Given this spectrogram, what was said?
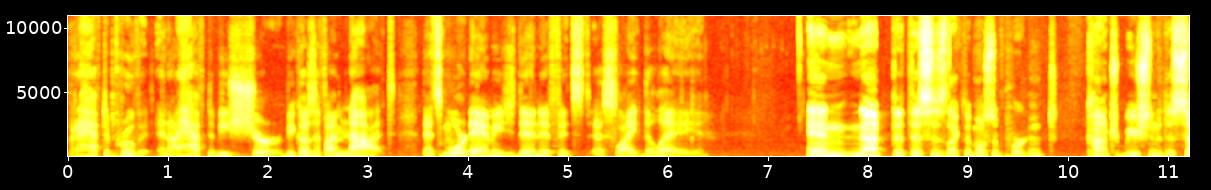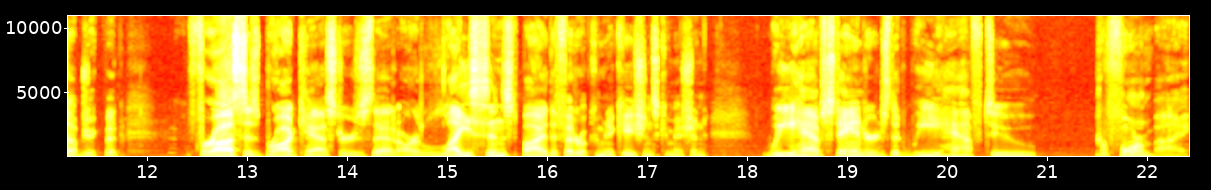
but I have to prove it. And I have to be sure because if I'm not that's more damage than if it's a slight delay. And not that this is like the most important contribution to this subject, but for us as broadcasters that are licensed by the Federal Communications Commission, we have standards that we have to perform by.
